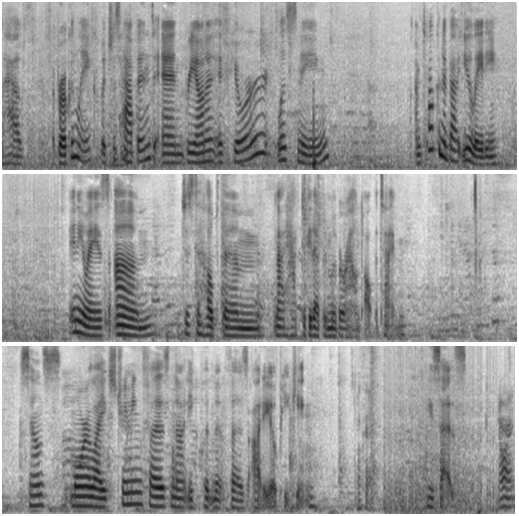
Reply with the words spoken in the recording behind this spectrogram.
have a broken leg, which has happened. And Brianna, if you're listening, I'm talking about you, lady. Anyways, um, just to help them not have to get up and move around all the time. Sounds more like streaming fuzz, not equipment fuzz audio peaking, Okay. he says. All right.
